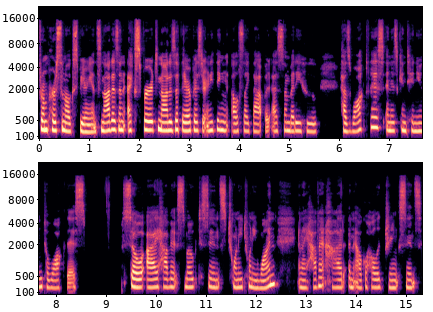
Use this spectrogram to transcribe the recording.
from personal experience, not as an expert, not as a therapist or anything else like that, but as somebody who has walked this and is continuing to walk this. So I haven't smoked since 2021 and I haven't had an alcoholic drink since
